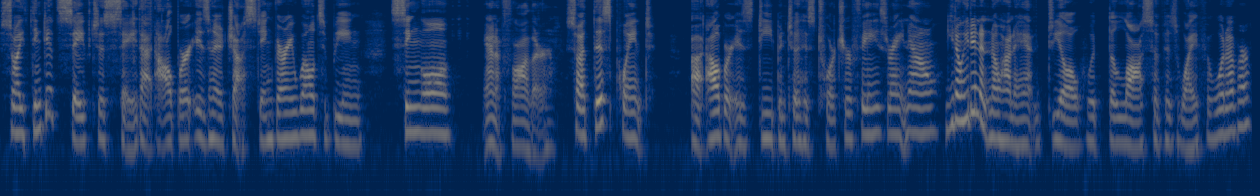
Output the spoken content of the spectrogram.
So I think it's safe to say that Albert isn't adjusting very well to being single and a father. So at this point, uh, Albert is deep into his torture phase right now. You know, he didn't know how to ha- deal with the loss of his wife or whatever.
